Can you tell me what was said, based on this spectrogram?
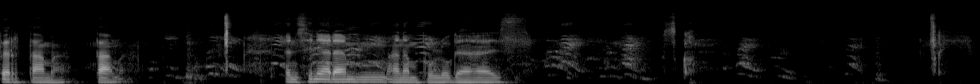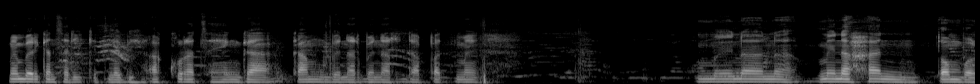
pertama tama dan sini ada 60 guys memberikan sedikit lebih akurat sehingga kamu benar-benar dapat me menana menahan tombol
